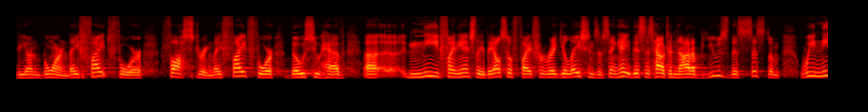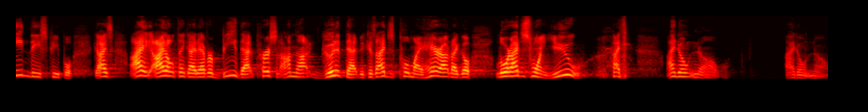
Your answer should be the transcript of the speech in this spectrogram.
the unborn. They fight for fostering. They fight for those who have uh, need financially. They also fight for regulations of saying, hey, this is how to not abuse this system. We need these people. Guys, I, I don't think I'd ever be that person. I'm not good at that because I just pull my hair out and I go, Lord, I just want you. I, I don't know. I don't know.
